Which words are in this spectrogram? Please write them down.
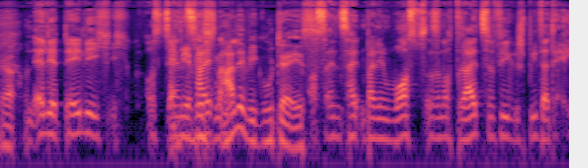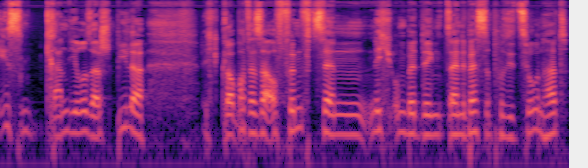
Ja. Und Elliot Daly, ich, ich aus seinen ja, wir Zeiten, wissen alle, wie gut er ist. Aus seinen Zeiten bei den Wasps, als er noch 13 viel gespielt hat. Er ist ein grandioser Spieler. Ich glaube auch, dass er auf 15 nicht unbedingt seine beste Position hat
